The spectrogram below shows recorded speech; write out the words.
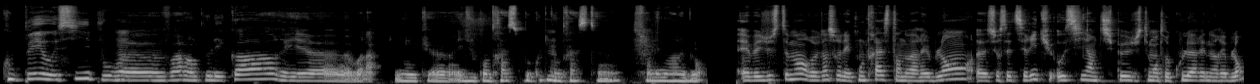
couper aussi pour mm. voir un peu les corps et voilà. Donc, et du contraste, beaucoup de mm. contraste sur les noirs et blancs. Et eh ben justement, on revient sur les contrastes en noir et blanc. sur cette série, tu aussi un petit peu justement entre couleur et noir et blanc.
